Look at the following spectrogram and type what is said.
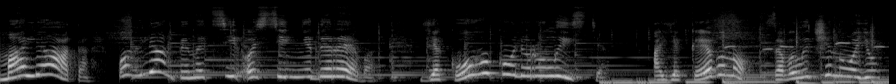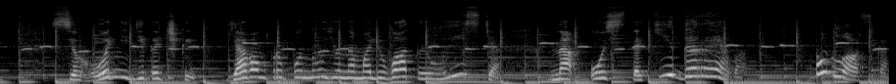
Малята, погляньте на ці осінні дерева. Якого кольору листя? А яке воно за величиною? Сьогодні, діточки, я вам пропоную намалювати листя на ось такі дерева. Будь ласка,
